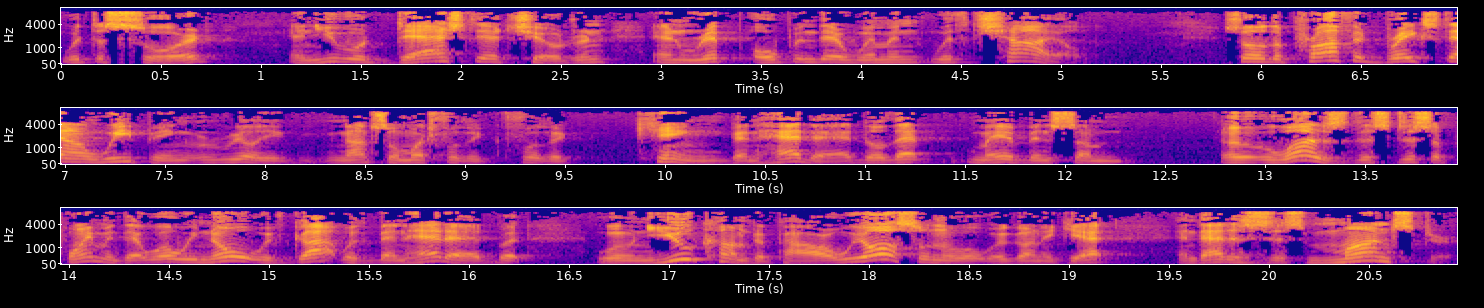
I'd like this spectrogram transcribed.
with the sword, and you will dash their children and rip open their women with child. So the prophet breaks down weeping, really not so much for the, for the king, Ben Hadad, though that may have been some, uh, was this disappointment that, well, we know what we've got with Ben Hadad, but when you come to power, we also know what we're going to get, and that is this monster.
